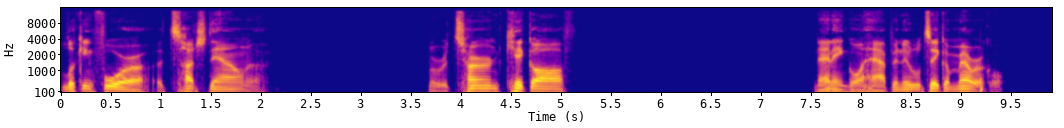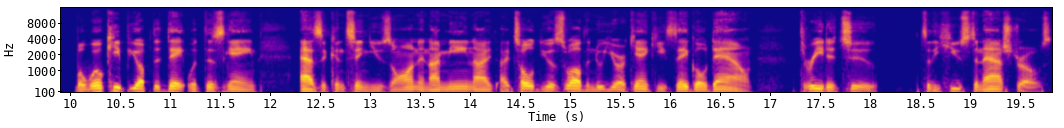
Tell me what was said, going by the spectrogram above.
looking for a, a touchdown, a, a return kickoff. That ain't going to happen. It'll take a miracle. But we'll keep you up to date with this game as it continues on. And I mean, I, I told you as well, the New York Yankees, they go down 3 to 2 to the Houston Astros.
